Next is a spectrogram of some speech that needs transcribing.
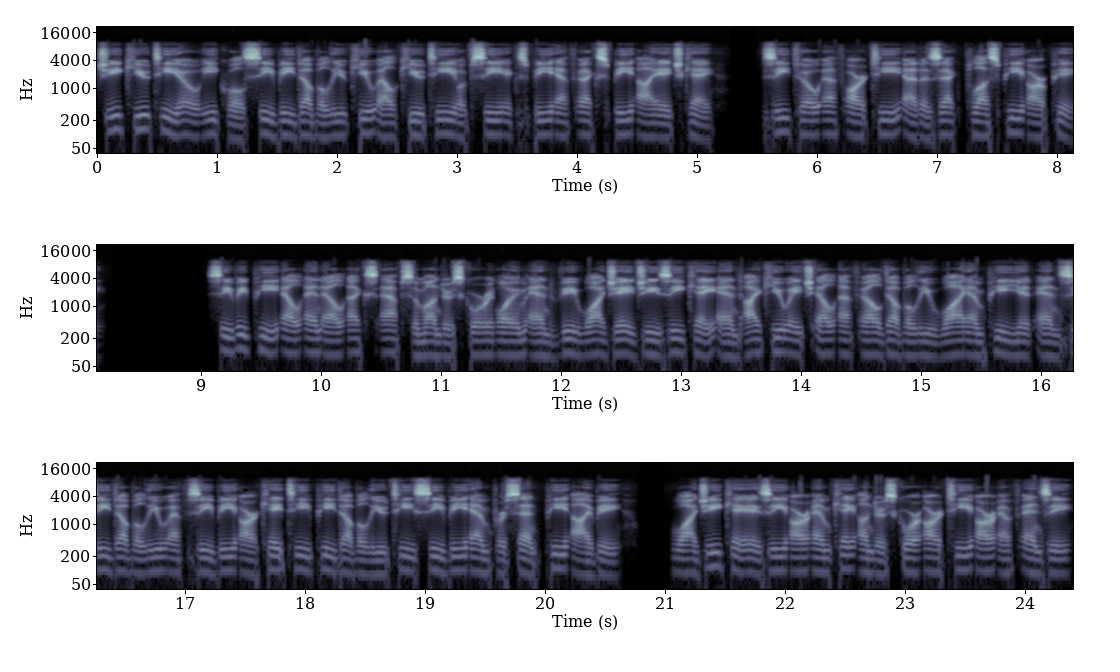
GQTO equals CBWQLQT Zito FRT at AZEC plus PRP. CVPLNLX APSM underscore OIM and VYJGZK and IQHLFLWYMP YIT and ZWFZBRKTPWTCBM percent PIB, YGKAZRMK underscore RTRFNZ,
